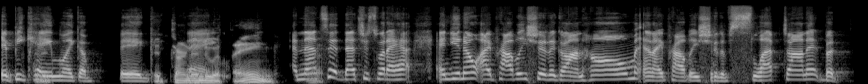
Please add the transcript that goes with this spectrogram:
it became like a big It turned thing. into a thing. And that's it. That's just what I had. And you know, I probably should have gone home and I probably should have slept on it. But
